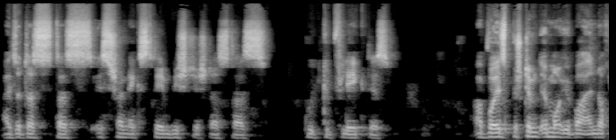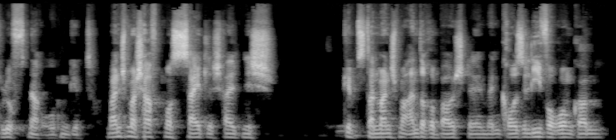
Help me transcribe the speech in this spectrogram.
Also das, das ist schon extrem wichtig, dass das gut gepflegt ist. Obwohl es bestimmt immer überall noch Luft nach oben gibt. Manchmal schafft man es zeitlich halt nicht. Gibt es dann manchmal andere Baustellen, wenn große Lieferungen kommen.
